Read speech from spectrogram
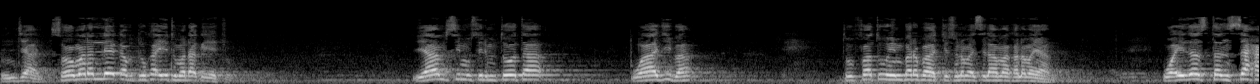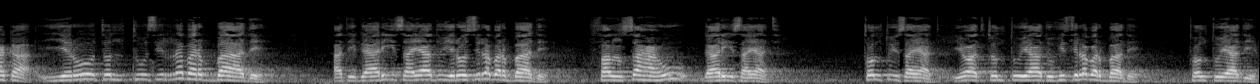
hin je'an soomanallee qabdu ka'iituma dhaqe jechuudha yaamsi muslimtoota waajiba tuffatuu hin barbaachisu nama islaamaa kanama yaame وإذا استنصحك يرو تلتو سر برباده ati gaarii isaa yaadu yeroo sirra barbaade fansahahu gaarii toltuu isaa yaadi yoo ati toltuu yaaduufi sirra barbaade toltuu yaadiif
